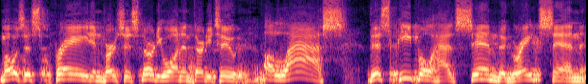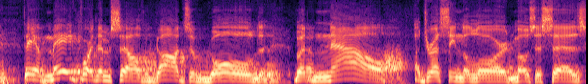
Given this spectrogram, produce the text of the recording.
Moses prayed in verses 31 and 32 Alas, this people has sinned a great sin. They have made for themselves gods of gold. But now, addressing the Lord, Moses says,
